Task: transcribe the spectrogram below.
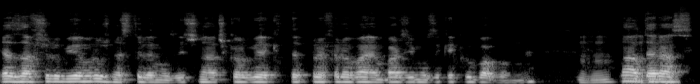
Ja zawsze lubiłem różne style muzyczne, aczkolwiek te preferowałem bardziej muzykę klubową, nie? Mhm. No a mhm. teraz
